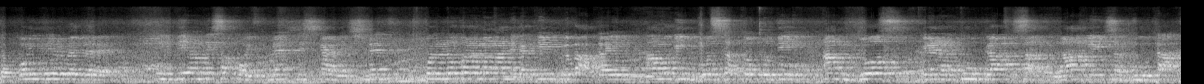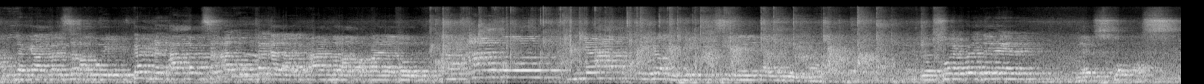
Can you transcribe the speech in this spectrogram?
The point here, brethren, hindi ang disappointment, discouragement, kung ano pa ng mga negative na bagay ang maging Diyos na ito, kundi ang Diyos na natuga sa langit, sa duta, nagagal sa kabuhay, kag naghagag sa atong kadalagaan, mga pangalaton. Ang atong niya, ikaw, hindi sinin ang That's why, brethren, let's focus.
